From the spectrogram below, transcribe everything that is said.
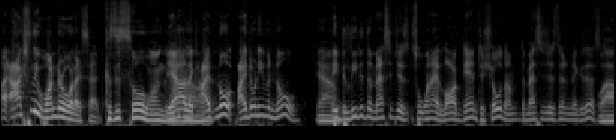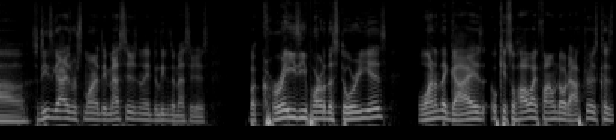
I actually wonder what I said. Because it's so long ago. Yeah, like. I no, I don't even know. yeah. They deleted the messages. So when I logged in to show them, the messages didn't exist. wow. So these guys were smart. They messaged and they deleted the messages. But crazy part of the story is one of the guys. Okay, so how I found out after is because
